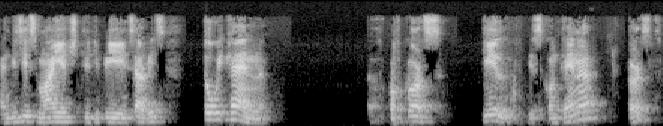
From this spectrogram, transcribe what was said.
And this is my HTTP service. So we can, uh, of course, kill this container first.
